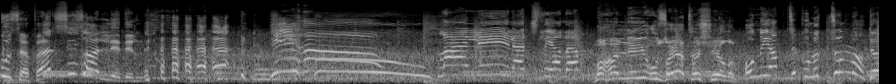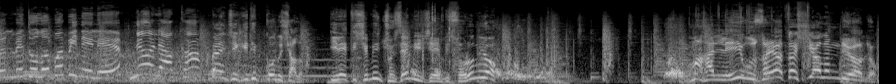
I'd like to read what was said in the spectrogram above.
Bu sefer siz halledin. Mahalleyi ilaçlayalım. Mahalleyi uzaya taşıyalım. Onu yaptık, unuttun mu? Dönme dolaba binelim. Ne alaka? Bence gidip konuşalım. İletişimin çözemeyeceği bir sorun yok. Mahalleyi uzaya taşıyalım diyorduk.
